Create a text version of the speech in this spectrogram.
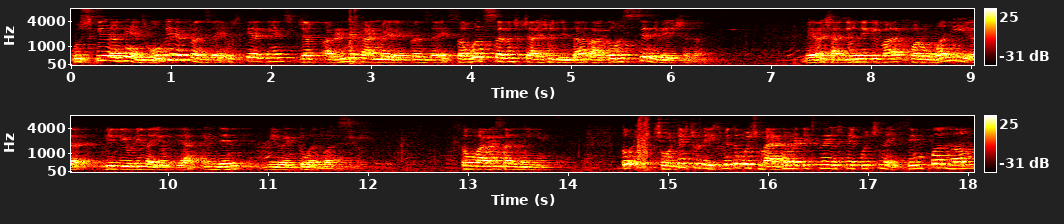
उसके अगेंस्ट वो भी रेफरेंस है, उसके अगेंस्ट जब अरण्य कांड में रेफरेंस है संवत्सर चाशुदिता राघवस्य निवेशन मेरा शादी होने के बाद for one year we live in Ayodhya and then we went to वनवास। तो बारह साल नहीं है। तो छोटे छोटे इसमें तो कुछ मैथमेटिक्स नहीं, उसमें कुछ नहीं। सिंपल हम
